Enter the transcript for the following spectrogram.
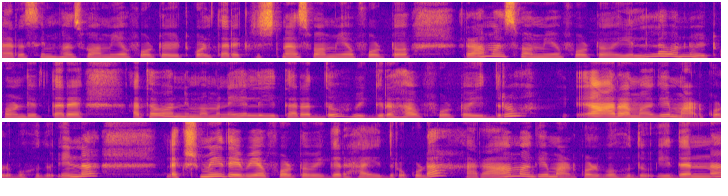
ನರಸಿಂಹ ಸ್ವಾಮಿಯ ಫೋಟೋ ಇಟ್ಕೊಳ್ತಾರೆ ಕೃಷ್ಣಸ್ವಾಮಿಯ ಫೋಟೋ, ರಾಮಸ್ವಾಮಿಯ ಫೋಟೋ ಎಲ್ಲವನ್ನು ಇಟ್ಕೊಂಡಿರ್ತಾರೆ. ಅಥವಾ ನಿಮ್ಮ ಮನೆಯಲ್ಲಿ ಈ ಥರದ್ದು ವಿಗ್ರಹ ಫೋಟೋ ಇದ್ದರೂ ಆರಾಮಾಗಿ ಮಾಡ್ಕೊಳ್ಬಹುದು. ಇನ್ನು ಲಕ್ಷ್ಮೀ ದೇವಿಯ ಫೋಟೋ ವಿಗ್ರಹ ಇದ್ದರೂ ಕೂಡ ಆರಾಮಾಗಿ ಮಾಡ್ಕೊಳ್ಬಹುದು. ಇದನ್ನು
